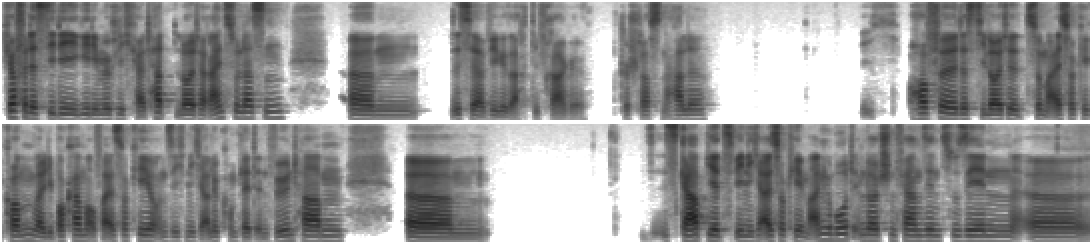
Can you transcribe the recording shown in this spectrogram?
ich hoffe, dass die DEG die Möglichkeit hat, Leute reinzulassen. Ähm, ist ja, wie gesagt, die Frage, geschlossene Halle. Ich hoffe, dass die Leute zum Eishockey kommen, weil die Bock haben auf Eishockey und sich nicht alle komplett entwöhnt haben. Ähm, es gab jetzt wenig Eishockey im Angebot im deutschen Fernsehen zu sehen. Äh,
